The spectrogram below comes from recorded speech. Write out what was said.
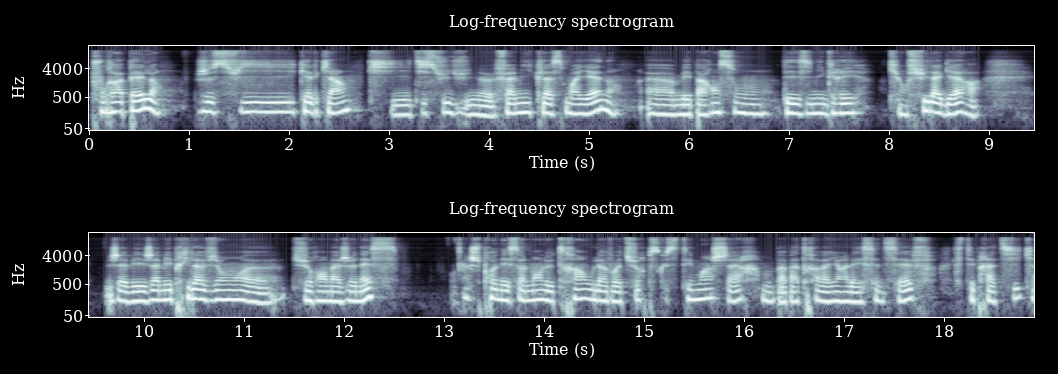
Pour rappel, je suis quelqu'un qui est issu d'une famille classe moyenne. Euh, mes parents sont des immigrés qui ont fui la guerre. J'avais jamais pris l'avion euh, durant ma jeunesse. Je prenais seulement le train ou la voiture parce que c'était moins cher. Mon papa travaillant à la SNCF, c'était pratique.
